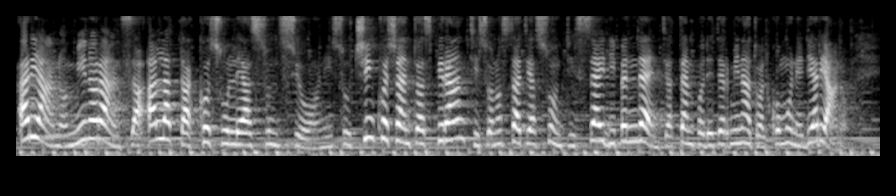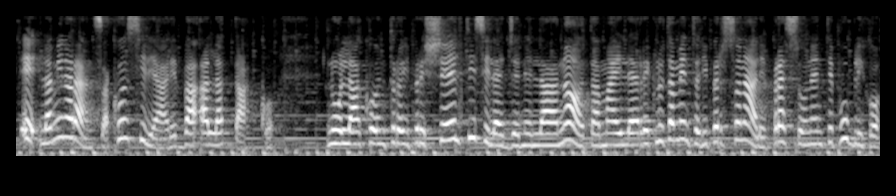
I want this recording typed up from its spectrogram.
Ariano, minoranza all'attacco sulle assunzioni. Su 500 aspiranti sono stati assunti 6 dipendenti a tempo determinato al comune di Ariano e la minoranza consiliare va all'attacco. Nulla contro i prescelti, si legge nella nota, ma il reclutamento di personale presso un ente pubblico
